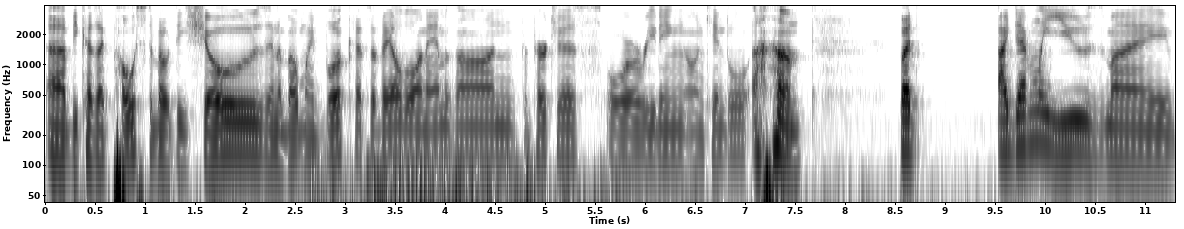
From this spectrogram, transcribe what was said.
uh, because I post about these shows and about my book that's available on Amazon for purchase or reading on Kindle. Um, but I definitely use my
